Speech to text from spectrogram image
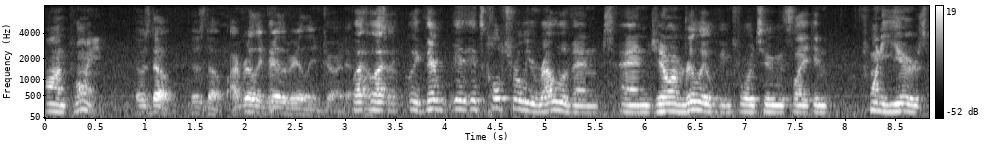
on point. It was dope. It was dope. I really, really, really enjoyed it. Like, like, like they're, it's culturally relevant, and you know I'm really looking forward to is like in 20 years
